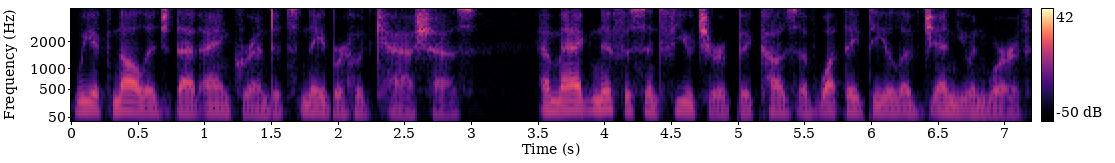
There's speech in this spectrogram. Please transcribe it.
We acknowledge that Ankr and its neighborhood cache has a magnificent future because of what they deal of genuine worth,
